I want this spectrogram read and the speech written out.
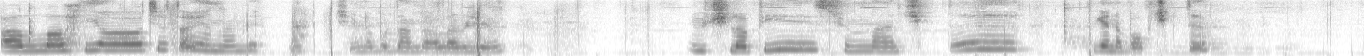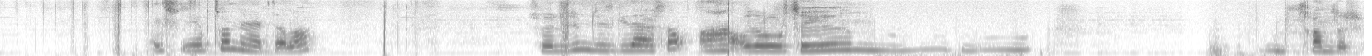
Allah ya yanlandı. Heh, şimdi buradan da alabilirim. 3 lapis şundan çıktı. Gene bok çıktı. E, orta nerede lan? Şöyle dümdüz gidersem aha o da ortayım. Tamdır.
